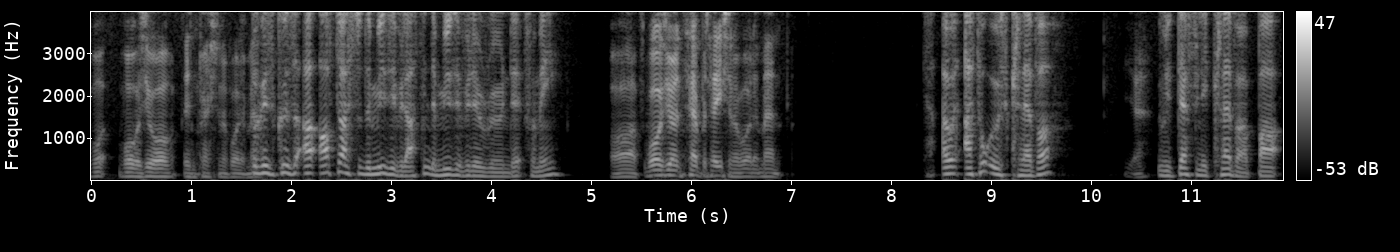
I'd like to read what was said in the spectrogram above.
What, what was your impression of what it meant? because because after I saw the music video, I think the music video ruined it for me. Or what was your interpretation of what it meant? I, I thought it was clever. Yeah. It was definitely clever, but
